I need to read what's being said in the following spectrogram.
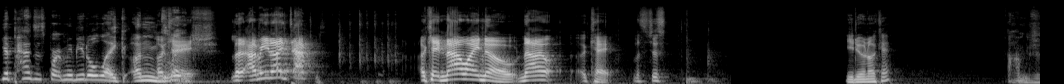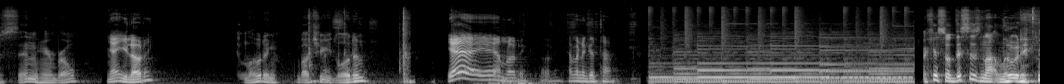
Get past this part, maybe it'll like unglitch. Okay. L- I mean, I, I. Okay, now I know. Now, okay, let's just. You doing okay? I'm just sitting here, bro. Yeah, you loading? I'm loading. How about you? You loading? Yeah, yeah, I'm loading. Loading. Having a good time. Okay, so this is not loading.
